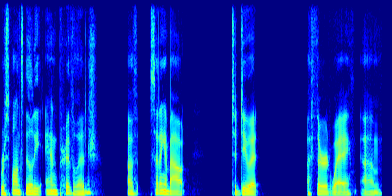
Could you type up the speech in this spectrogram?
responsibility and privilege of setting about to do it a third way, um,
